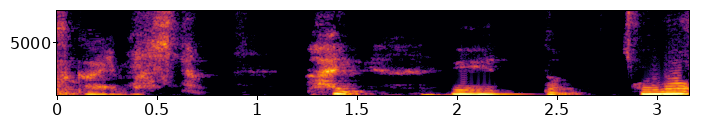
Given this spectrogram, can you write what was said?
使いました。はい。えー、っと、この、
